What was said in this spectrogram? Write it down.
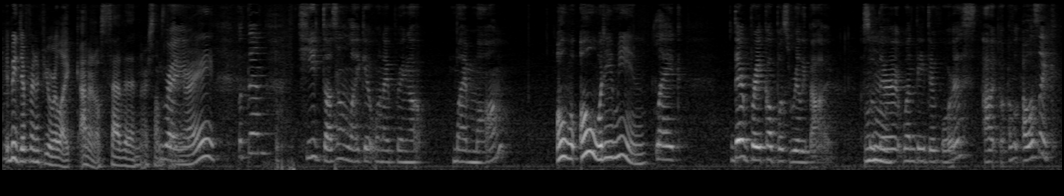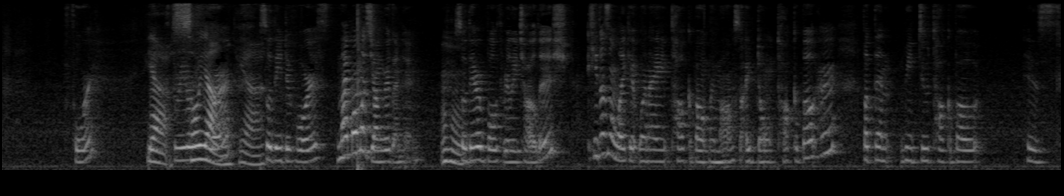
It'd be mm-hmm. different if you were like I don't know seven or something, Right. right? But then he doesn't like it when I bring up my mom. Oh, oh, what do you mean? Like, their breakup was really bad. So Mhm. they're when they divorced, I, I was like four. Yeah, Three or so young. Yeah. So they divorced. My mom was younger than him. Mhm. So they were both really childish. He doesn't like it when I talk about my mom, so I don't talk about her. But then we do talk about his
